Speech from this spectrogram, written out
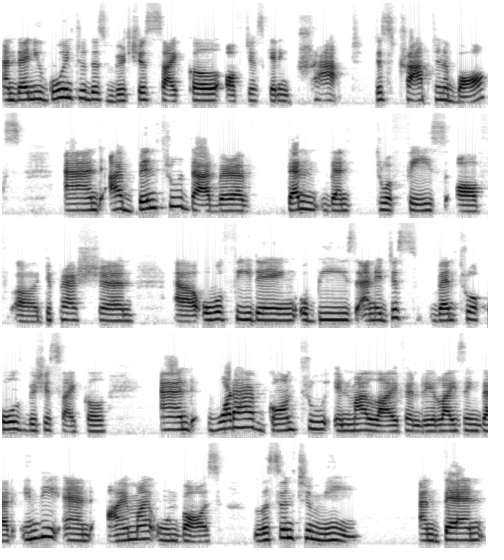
And then you go into this vicious cycle of just getting trapped, just trapped in a box. And I've been through that where I've then went through a phase of uh, depression, uh, overfeeding, obese, and it just went through a whole vicious cycle and what I have gone through in my life and realizing that in the end, I'm my own boss, listen to me, and then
